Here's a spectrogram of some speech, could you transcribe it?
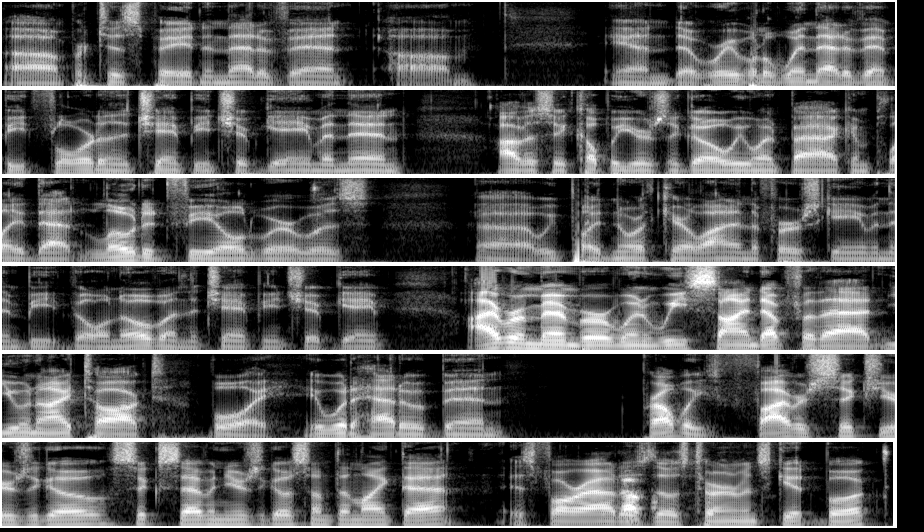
uh, participated in that event, um, and uh, were able to win that event, beat Florida in the championship game, and then obviously a couple years ago we went back and played that loaded field where it was. Uh, we played North Carolina in the first game and then beat Villanova in the championship game. I remember when we signed up for that, you and I talked, boy, it would have had to have been probably five or six years ago, six, seven years ago, something like that, as far out as those tournaments get booked.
